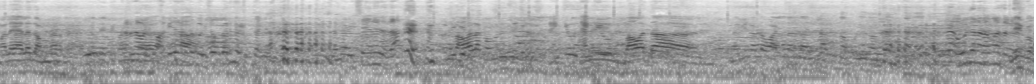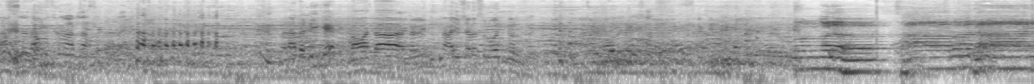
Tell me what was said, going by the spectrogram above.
मला यायला जमणार नाही. भावाला कॉंग्रॅच्युलेशन थँक्यू थँक्यू भाव आता नवीन आता वाटचाल चालू पण आता ठीक आहे. भाव आता नवीन आयुष्याला सुरुवात करतो मंगल सावधान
